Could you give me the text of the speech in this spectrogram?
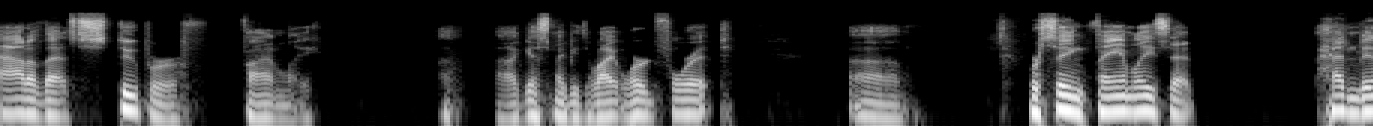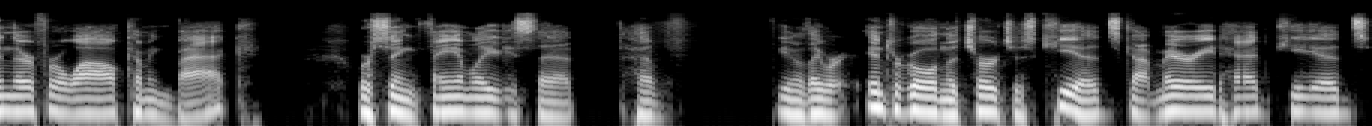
out of that stupor finally. Uh, I guess maybe the right word for it. Uh, we're seeing families that hadn't been there for a while coming back. We're seeing families that have you know they were integral in the church as kids got married had kids.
